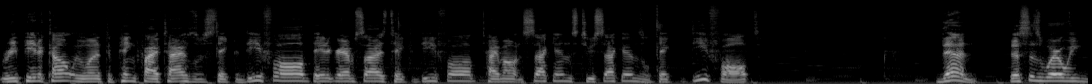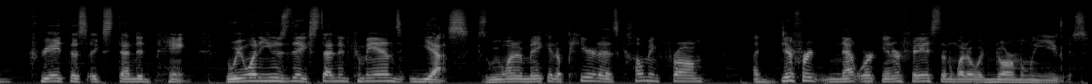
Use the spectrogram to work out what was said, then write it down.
repeat account, we want it to ping five times. We'll just take the default. Datagram size, take the default. Timeout in seconds, two seconds. We'll take the default. Then, this is where we create this extended ping. Do we want to use the extended commands? Yes, because we want to make it appear that it's coming from a different network interface than what it would normally use.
